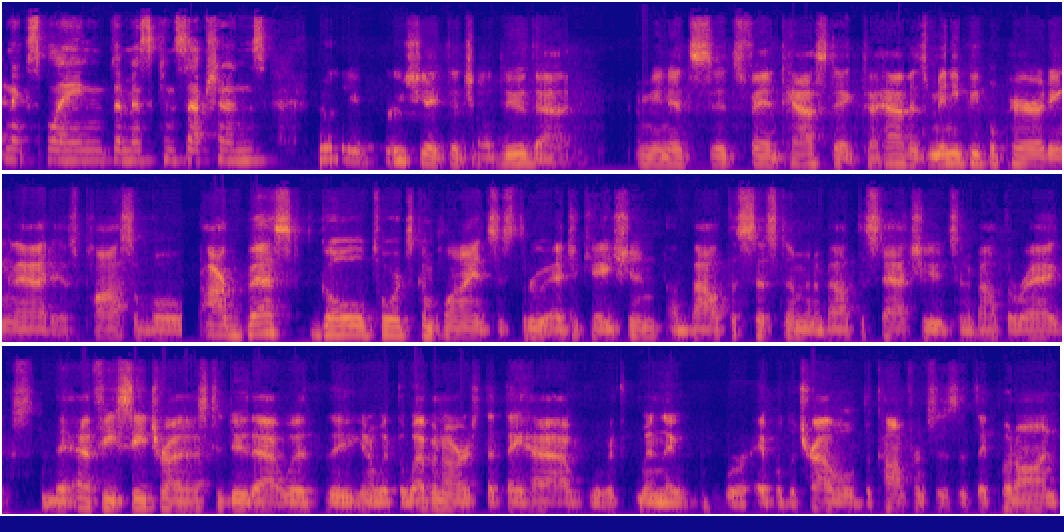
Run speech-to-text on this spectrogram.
and explain the misconceptions. Really appreciate that y'all do that. I mean, it's it's fantastic to have as many people parroting that as possible. Our best goal towards compliance is through education about the system and about the statutes and about the regs. The FEC tries to do that with the you know with the webinars that they have with when they were able to travel, the conferences that they put on.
